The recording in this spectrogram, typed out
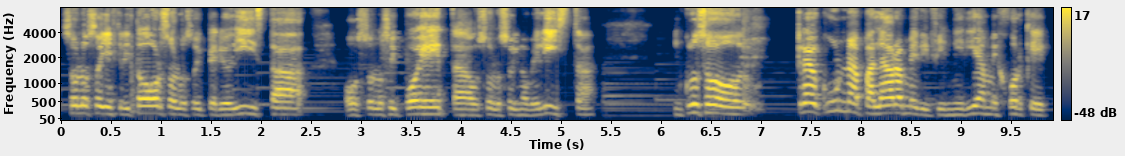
solo soy escritor, solo soy periodista, o solo soy poeta, o solo soy novelista. Incluso creo que una palabra me definiría mejor que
